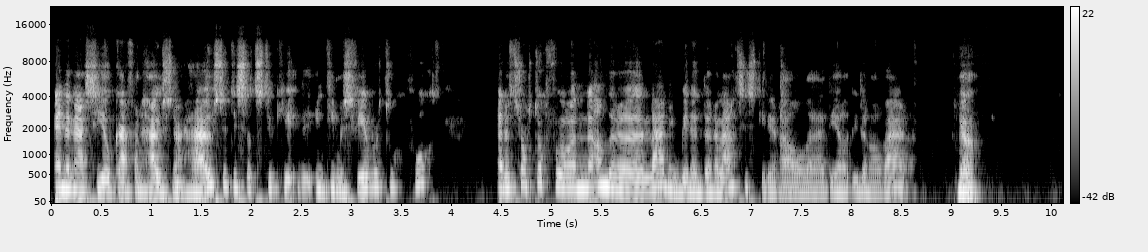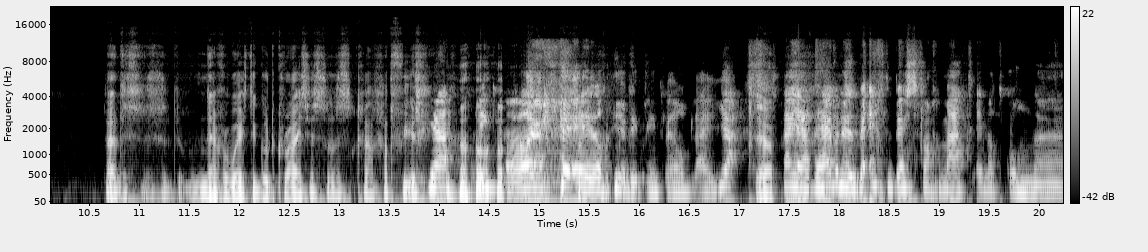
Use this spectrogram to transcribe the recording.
En daarna zie je elkaar van huis naar huis. Het is dat stukje, de intieme sfeer wordt toegevoegd. En dat zorgt toch voor een andere lading binnen de relaties die er al, eh, die, die er al waren. Ja. Ja, dus, dus, never waste a good crisis, dat is, gaat, voor jullie. Ja, klinkt wel heel, ja, dit klinkt wel heel blij. Ja. ja. Nou ja, we hebben er echt het beste van gemaakt en dat kon, uh,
